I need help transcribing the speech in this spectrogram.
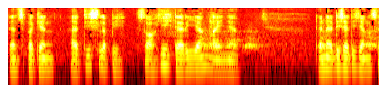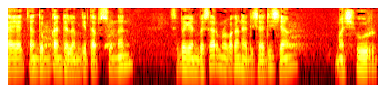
dan sebagian hadis lebih sohih dari yang lainnya. Dan hadis-hadis yang saya cantumkan dalam kitab sunan sebagian besar merupakan hadis-hadis yang masyhur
